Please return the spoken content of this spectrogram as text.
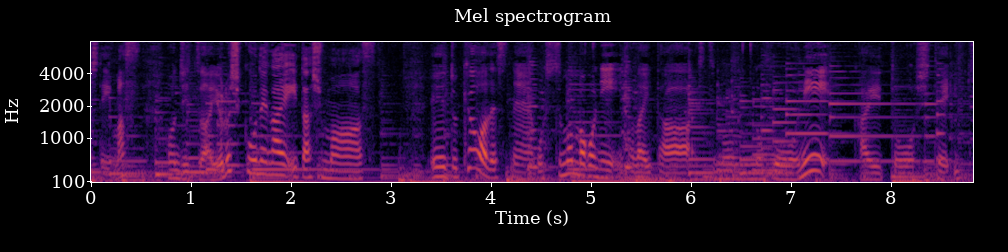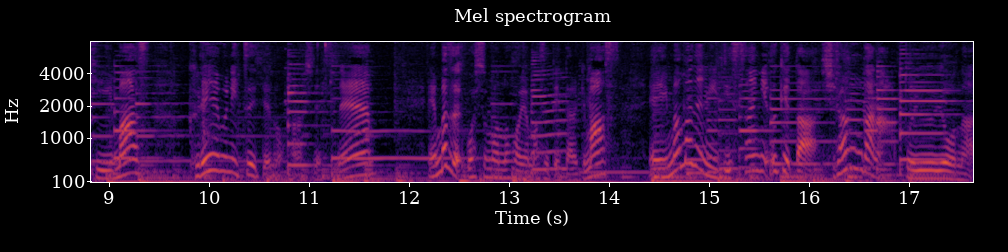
しています。本日はよろしくお願いいたします。えーと今日はですねご質問箱にいただいた質問の方に回答していきます。クレームについてのお話ですね、えーまずご質問の方読ませていただきます。えー今までに実際に受けた知らんがなというような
